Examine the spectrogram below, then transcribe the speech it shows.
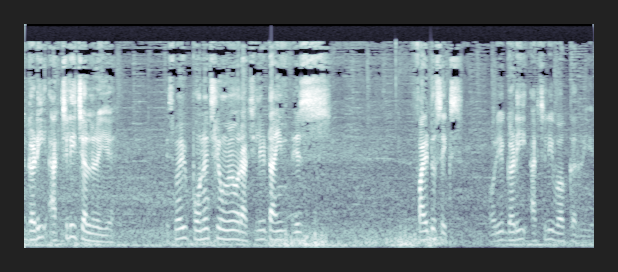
घड़ी एक्चुअली चल रही है। इसमें भी पौने छः हुए हैं और actually time is five to six और ये घड़ी एक्चुअली वर्क कर रही है।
